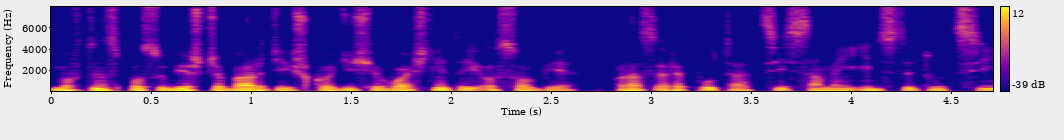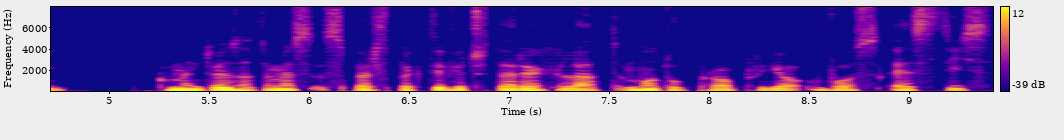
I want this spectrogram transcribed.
bo w ten sposób jeszcze bardziej szkodzi się właśnie tej osobie oraz reputacji samej instytucji. Komentując natomiast z perspektywy czterech lat motu proprio vos estis,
